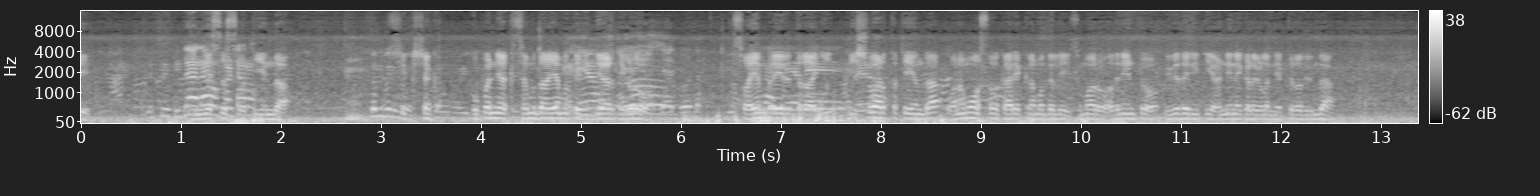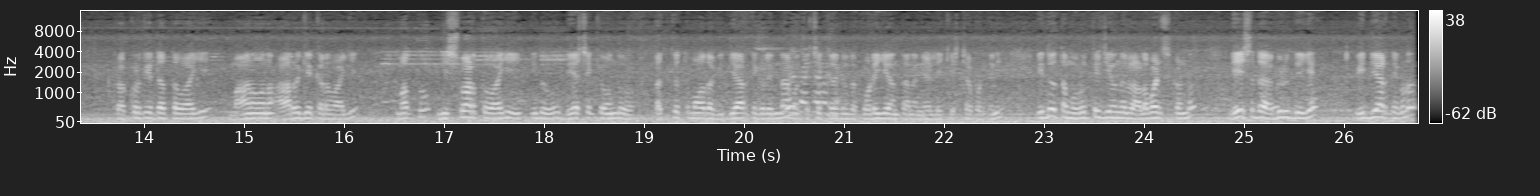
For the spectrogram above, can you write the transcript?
ಆರ್ ಎನ್ ಎಸ್ ಎಸ್ ವತಿಯಿಂದ ಶಿಕ್ಷಕ ಉಪನ್ಯಾಸ ಸಮುದಾಯ ಮತ್ತು ವಿದ್ಯಾರ್ಥಿಗಳು ಸ್ವಯಂ ಪ್ರೇರಿತರಾಗಿ ನಿಸ್ವಾರ್ಥತೆಯಿಂದ ವನಮಹೋತ್ಸವ ಕಾರ್ಯಕ್ರಮದಲ್ಲಿ ಸುಮಾರು ಹದಿನೆಂಟು ವಿವಿಧ ರೀತಿಯ ಹಣ್ಣಿನ ಗಿಡಗಳನ್ನು ನೆಟ್ಟಿರೋದ್ರಿಂದ ಪ್ರಕೃತಿ ದತ್ತವಾಗಿ ಮಾನವನ ಆರೋಗ್ಯಕರವಾಗಿ ಮತ್ತು ನಿಸ್ವಾರ್ಥವಾಗಿ ಇದು ದೇಶಕ್ಕೆ ಒಂದು ಅತ್ಯುತ್ತಮವಾದ ವಿದ್ಯಾರ್ಥಿಗಳಿಂದ ಮತ್ತು ಶಿಕ್ಷಕರಿಂದ ಕೊಡುಗೆ ಅಂತ ನಾನು ಹೇಳಲಿಕ್ಕೆ ಇಷ್ಟಪಡ್ತೀನಿ. ಇದು ತಮ್ಮ ವೃತ್ತಿ ಜೀವನದಲ್ಲಿ ಅಳವಡಿಸಿಕೊಂಡು ದೇಶದ ಅಭಿವೃದ್ಧಿಗೆ ವಿದ್ಯಾರ್ಥಿಗಳು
